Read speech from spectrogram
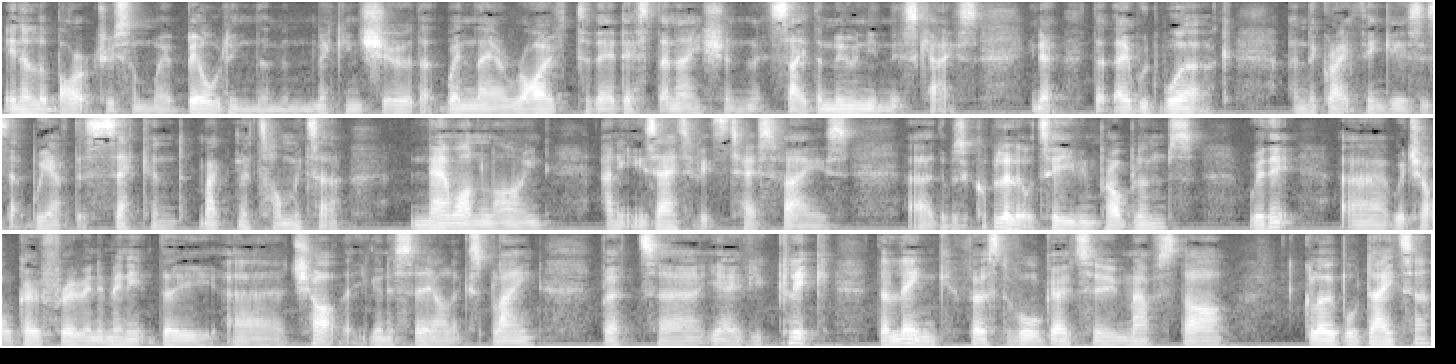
in a laboratory somewhere building them and making sure that when they arrived to their destination, let's say the moon in this case, you know, that they would work. And the great thing is, is that we have the second magnetometer now online, and it is out of its test phase. Uh, there was a couple of little teething problems with it, uh, which I'll go through in a minute. The uh, chart that you're going to see, I'll explain. But uh, yeah, if you click the link, first of all, go to Mavstar Global Data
